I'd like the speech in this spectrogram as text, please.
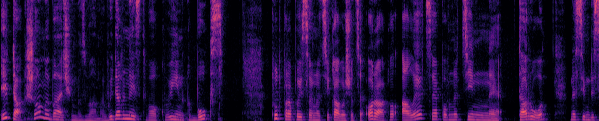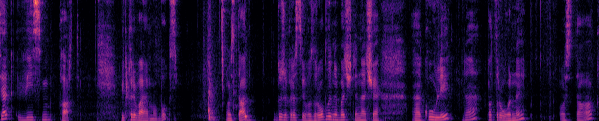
І так, що ми бачимо з вами? Видавництво Queen Books. Тут прописано цікаво, що це оракул, але це повноцінне таро на 78 карт. Відкриваємо бокс. Ось так. Дуже красиво зроблене, бачите, наче е, кулі, да? патрони. Ось так.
